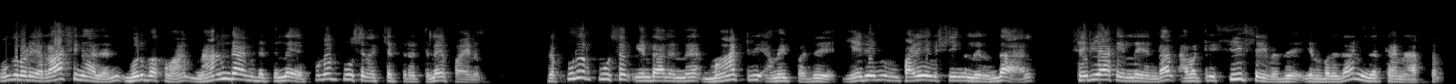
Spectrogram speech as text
உங்களுடைய ராசிநாதன் குரு பகவான் நான்காம் இடத்துல புனர்பூச நட்சத்திரத்திலே பயணம். இந்த புனர்பூசம் என்றால் என்ன? மாற்றி அமைப்பது. ஏதேனும் பழைய விஷயங்கள் இருந்தால் சரியாக இல்லை என்றால் அவற்றை சீர் செய்வது என்பதுதான் இதற்கான அர்த்தம்.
